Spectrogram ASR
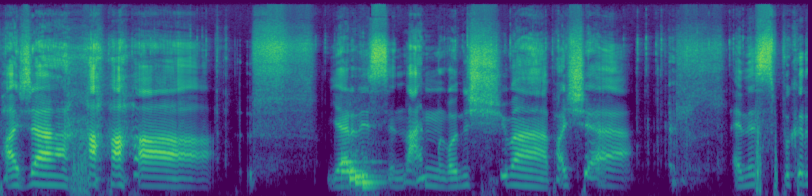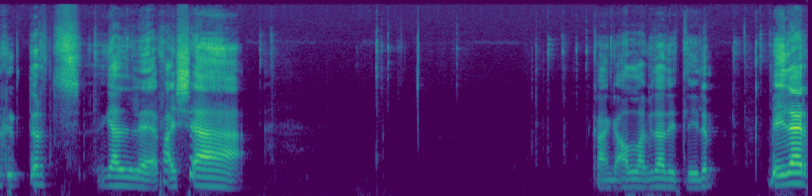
Paşa. Ha ha ha. Yerdesin lan konuşma paşa. Enes Spıkır 44 geldi paşa. Kanka Allah bir daha detleyelim. Beyler,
